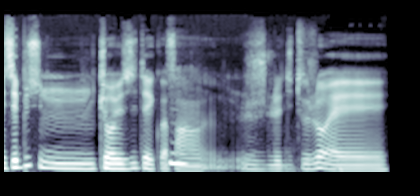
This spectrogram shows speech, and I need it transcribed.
Mais c'est plus une curiosité, quoi. Enfin, Mm. je le dis toujours et.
